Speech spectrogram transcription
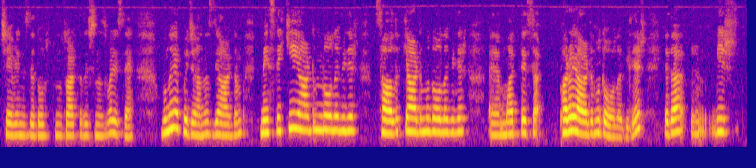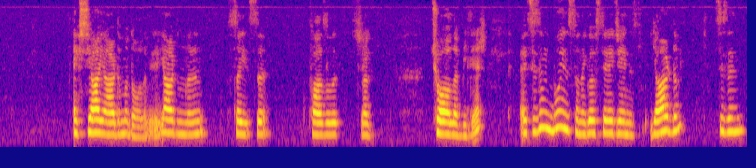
çevrenizde dostunuz, arkadaşınız var ise buna yapacağınız yardım mesleki yardım da olabilir, sağlık yardımı da olabilir, e, maddesel para yardımı da olabilir ya da bir eşya yardımı da olabilir. Yardımların sayısı fazlalıkça çoğalabilir. E, Sizin bu insana göstereceğiniz yardım sizin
